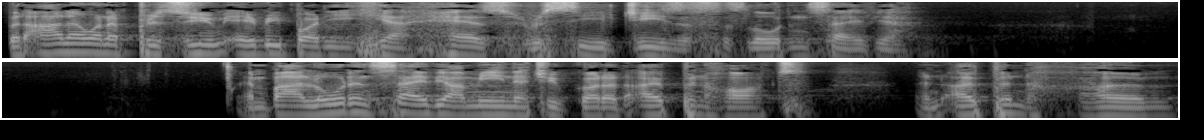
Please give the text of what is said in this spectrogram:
But I don't want to presume everybody here has received Jesus as Lord and Savior. And by Lord and Savior, I mean that you've got an open heart, an open home,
